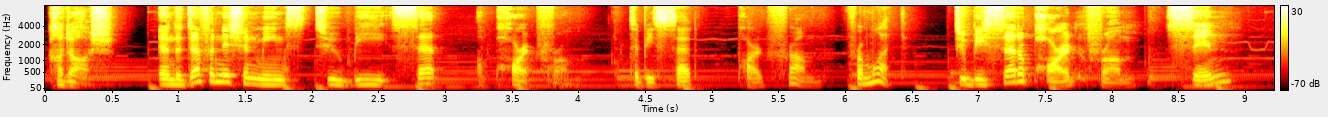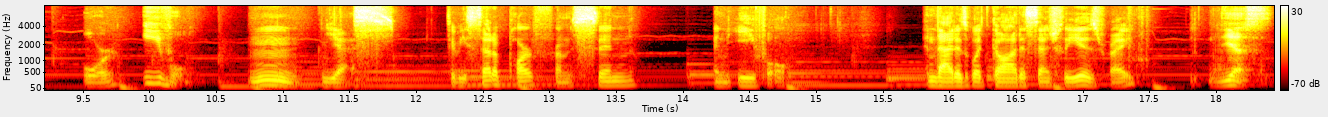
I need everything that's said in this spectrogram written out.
kadosh, and the definition means to be set apart from. to be set apart from. From what? to be set apart from sin or evil. Mm, yes, to be set apart from sin and evil. And that is what God essentially is, right? Yes.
